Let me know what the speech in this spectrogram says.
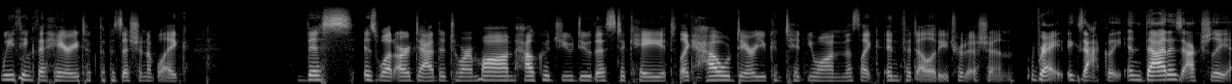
we think that Harry took the position of like this is what our dad did to our mom. How could you do this to Kate? Like, how dare you continue on in this like infidelity tradition? Right, exactly. And that is actually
